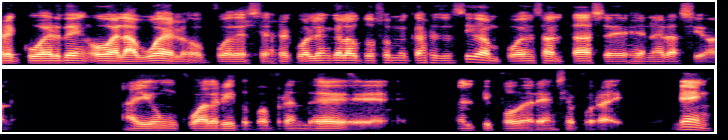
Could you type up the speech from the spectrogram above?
Recuerden, o el abuelo puede ser, recuerden que la autosómica recesiva pueden saltarse generaciones. Hay un cuadrito para aprender el tipo de herencia por ahí. Bien,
